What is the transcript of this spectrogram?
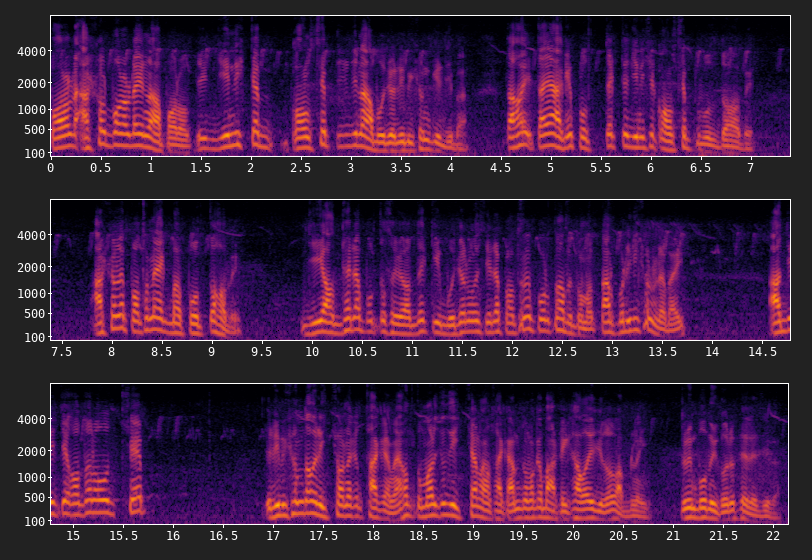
পড়া আসল পড়াটাই না পড়ো জিনিসটা কনসেপ্ট যদি না বোঝো রিভিশন কি দিবা, তাহলে, তাই আগে প্রত্যেকটা জিনিসের কনসেপ্ট বুঝতে হবে। আসলে প্রথমে একবার পড়তে হবে। যে অধ্যায়টা পড়তেছে সেই অধ্যায় কি বোঝানো হয়েছে, এটা প্রথমে পড়তে হবে তোমার, তারপর রিভিশন রে ভাই। আর দ্বিতীয় কথাটা হচ্ছে রিভিশন দেওয়ার ইচ্ছা অনেকের থাকে না। এখন তোমার যদি ইচ্ছা না থাকে, আমি তোমাকে বাটি খাওয়াই দিলেও লাভ নেই। তুমি বমি করে ফেলে দিবে।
